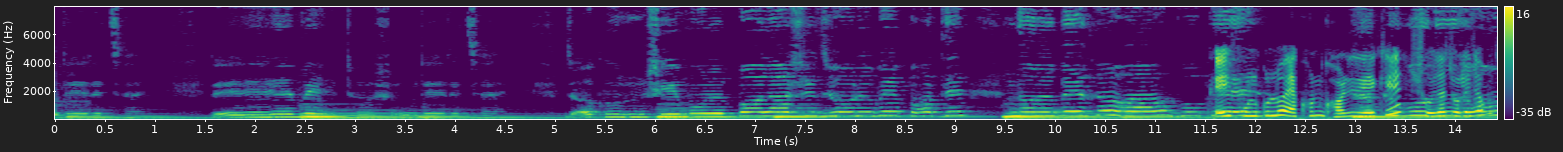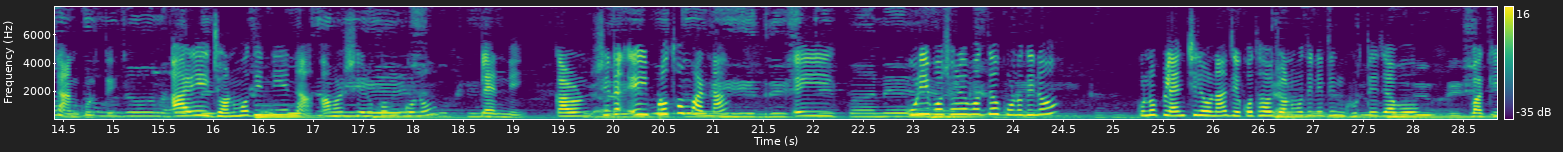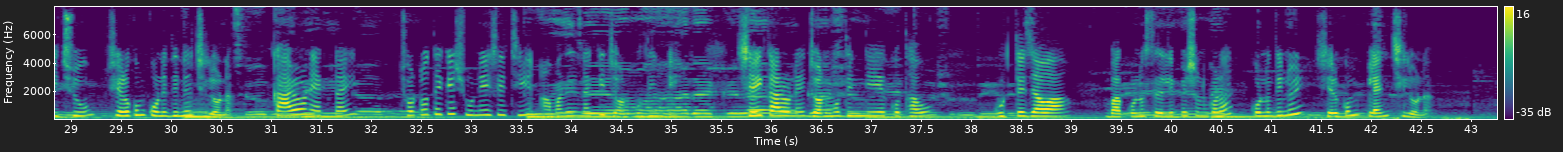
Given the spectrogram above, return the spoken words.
যখন শিমুল পলাশ ঝরবে পথে দুলবে এই ফুলগুলো এখন ঘরে রেখে সোজা চলে যাব চান করতে। আর এই জন্মদিন নিয়ে না আমার সেরকম কোনো প্ল্যান নেই। কারণ সেটা এই প্রথমবার না এই কুড়ি বছরের মধ্যেও কোনোদিনও কোনো প্ল্যান ছিল না যে কোথাও জন্মদিনের দিন ঘুরতে যাব বা কিছু সেরকম কোনো দিনও ছিল না। কারণ একটাই ছোট থেকে শুনে এসেছি আমাদের নাকি জন্মদিন নেই। সেই কারণে জন্মদিন নিয়ে কোথাও ঘুরতে যাওয়া বা কোনো সেলিব্রেশন করা কোনোদিনই সেরকম প্ল্যান ছিল না।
